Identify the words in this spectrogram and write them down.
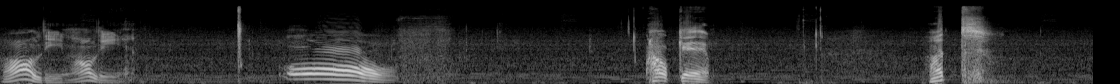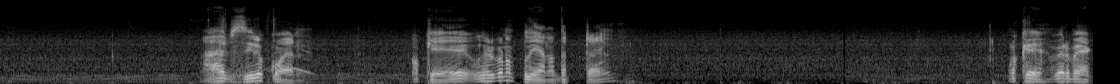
Holy moly oh. Okay. What? I have zero coin Okay, we're gonna play another time. Okay, we're back.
